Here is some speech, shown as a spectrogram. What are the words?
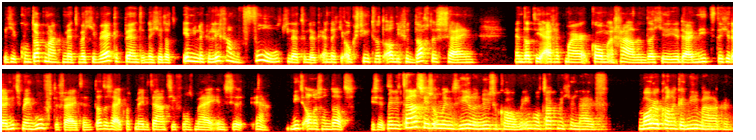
dat je contact maakt met wat je werkelijk bent. En dat je dat innerlijke lichaam voelt, letterlijk. En dat je ook ziet wat al die gedachten zijn. En dat die eigenlijk maar komen en gaan. En dat je, je daar, niet, dat je daar niets mee hoeft, in feite. Dat is eigenlijk wat meditatie volgens mij in ja, niet anders dan dat is het. Meditatie is om in het hier en nu te komen, in contact met je lijf. Mooier kan ik het niet maken.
